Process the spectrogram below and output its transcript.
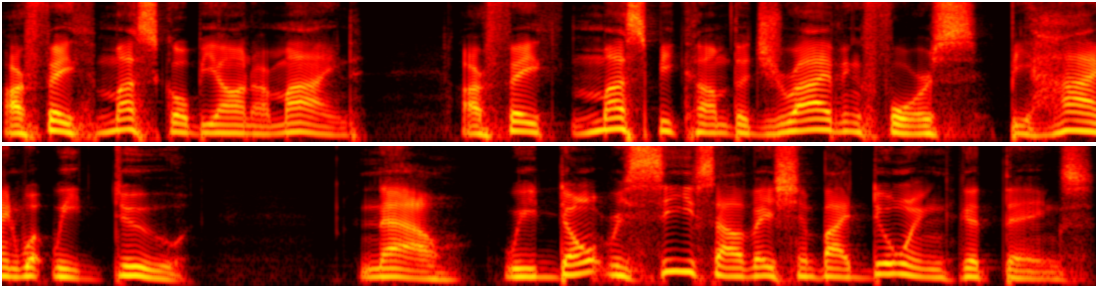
Our faith must go beyond our mind. Our faith must become the driving force behind what we do. Now, we don't receive salvation by doing good things.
